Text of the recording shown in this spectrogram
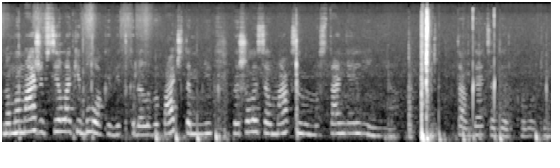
Ну ми майже всі лакі блоки відкрили. Ви бачите, мені лишилася максимум остання лінія. Так, де ця дирка? От вона.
